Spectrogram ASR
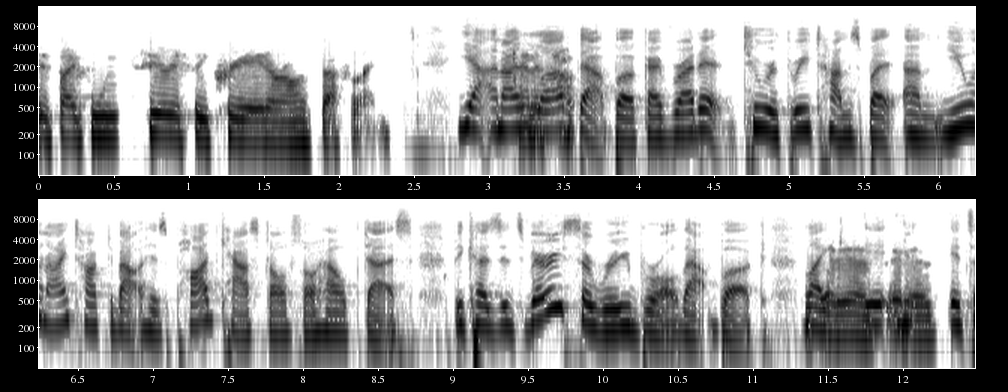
it's like we seriously create our own suffering. Yeah, and I and love that book. I've read it two or three times, but um, you and I talked about his podcast also helped us because it's very cerebral. That book, like it is, it, it is. it's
